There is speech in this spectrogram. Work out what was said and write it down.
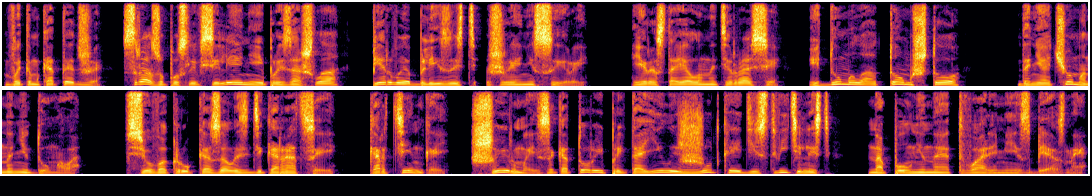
В этом коттедже сразу после вселения и произошла первая близость Жени с Ирой. Ира стояла на террасе и думала о том, что... Да ни о чем она не думала. Все вокруг казалось декорацией, картинкой, ширмой, за которой притаилась жуткая действительность, наполненная тварями из бездны.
